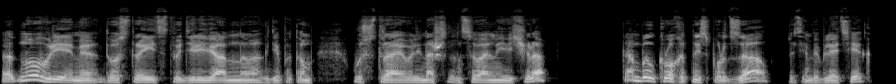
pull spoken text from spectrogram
Одно время, до строительства деревянного, где потом устраивали наши танцевальные вечера, там был крохотный спортзал, затем библиотека.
